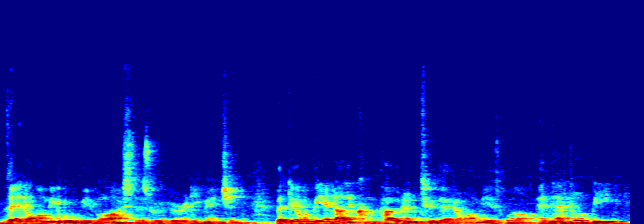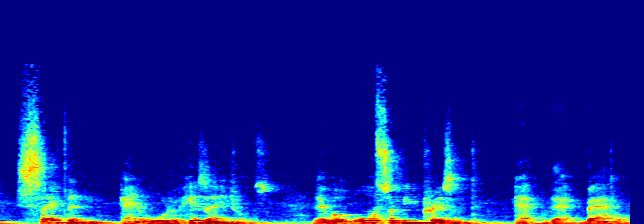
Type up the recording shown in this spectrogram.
that army will be vast, as we've already mentioned, but there will be another component to that army as well, and that will be Satan and all of his angels. They will also be present at that battle.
